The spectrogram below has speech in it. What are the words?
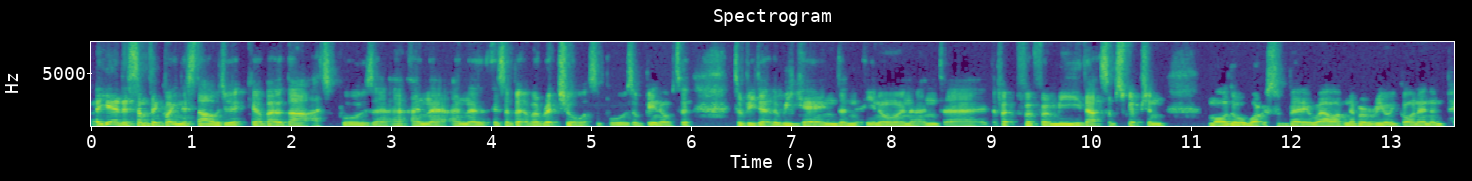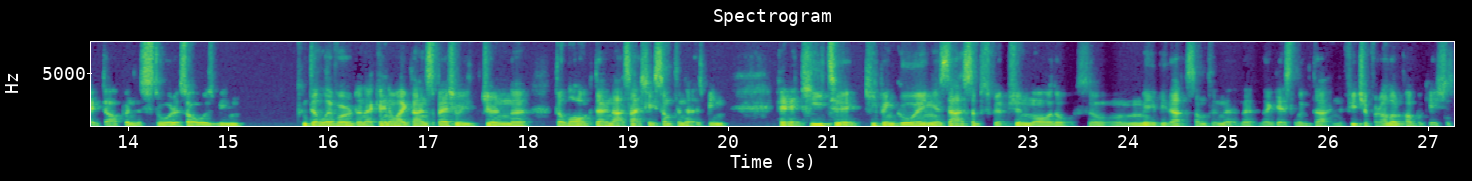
but yeah, there's something quite nostalgic about that, I suppose, and and it's a bit of a ritual, I suppose, of being able to to read it at the weekend, and you know, and and uh, for for me, that subscription model works very well. I've never really gone in and picked it up in the store. It's always been delivered, and I kind of like that, and especially during the the lockdown. That's actually something that has been kind of key to keeping going is that subscription model. So maybe that's something that, that, that gets looked at in the future for other publications,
